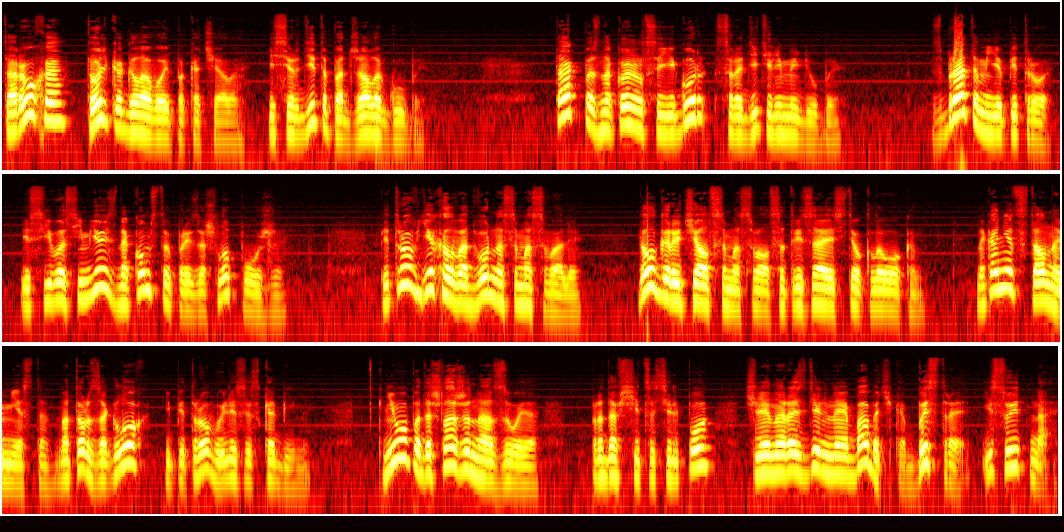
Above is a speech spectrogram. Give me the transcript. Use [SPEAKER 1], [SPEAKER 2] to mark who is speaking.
[SPEAKER 1] Старуха только головой покачала и сердито поджала губы. Так познакомился Егор с родителями Любы. С братом ее Петро и с его семьей знакомство произошло позже. Петров ехал во двор на самосвале. Долго рычал самосвал, сотрясая стекла окон. Наконец встал на место. Мотор заглох, и Петров вылез из кабины. К нему подошла жена Зоя, продавщица сельпо, членораздельная бабочка, быстрая и суетная.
